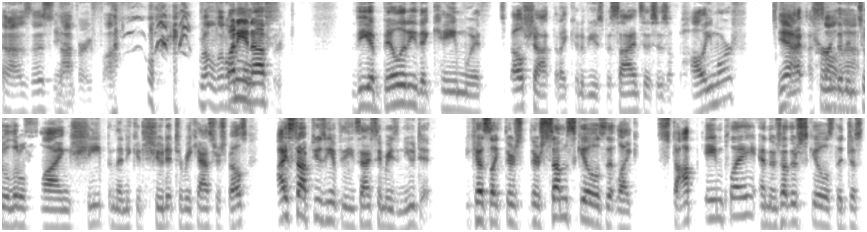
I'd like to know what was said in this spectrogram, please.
and I was this is Yeah. not very fun. I'm a little Funny enough. The ability that came with Spellshot that I could have used besides this is a polymorph. Yeah, I that saw turned them that. into a little flying sheep, and then you could shoot it to recast your spells. I stopped using it for the exact same reason you did, because like there's there's some skills that like stop gameplay, and there's other skills that just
